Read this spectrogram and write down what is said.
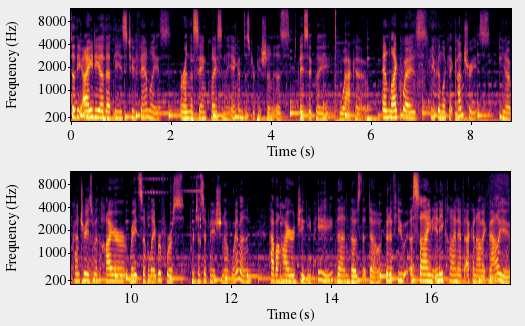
So the idea that these two families are in the same place in the income distribution is basically wacko. And likewise, you can look at countries. You know, countries with higher rates of labor force participation of women have a higher GDP than those that don't. But if you assign any kind of economic value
